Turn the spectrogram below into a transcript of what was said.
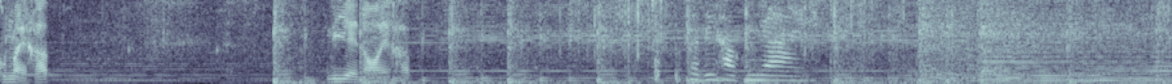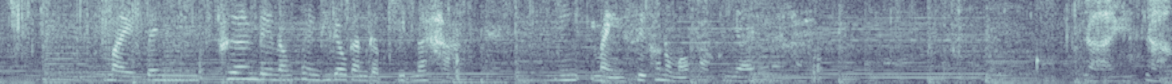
คุณใหม่ครับ นี่ยายน้อยครับ สวัสดีค่ะคุณยาย ใหม่เป็นเพื่อนเรียนน้องเพลงที่เดียวกันกับคิดนะคะนี่ใหม่ซื้อขนมมาฝากคุณยายเลยนะคะ ใจจัง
